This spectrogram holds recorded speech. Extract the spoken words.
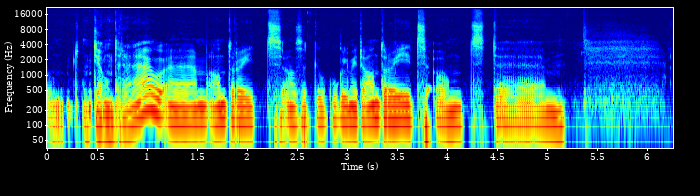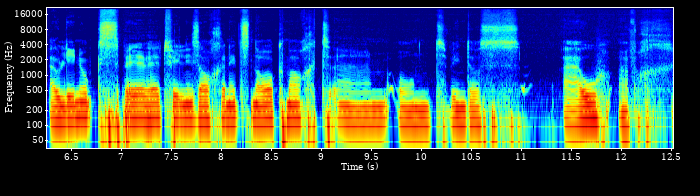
und, und die anderen auch, ähm, Android, also Google mit Android und ähm, auch Linux hat viele Sachen jetzt nachgemacht. Ähm, und Windows auch. Einfach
